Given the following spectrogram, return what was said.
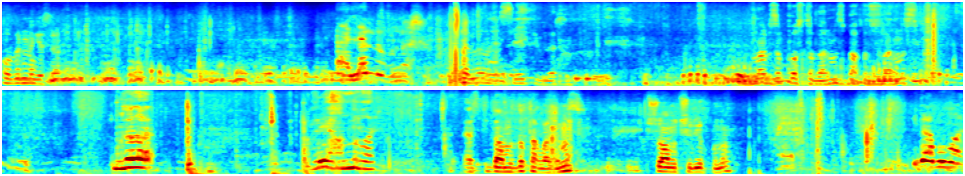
O birini göster. Ellenme bunlar. Enler seyit gibiler. Bunlar bizim postalarımız, bakıcılarımız. Burada da Reyhanlı var. Eski damızlık taklacımız. Şu an uçuruyor bunu. Bir de bu var.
